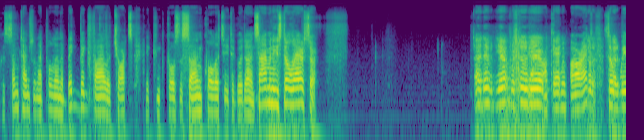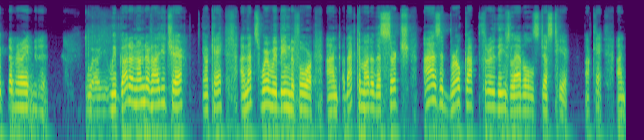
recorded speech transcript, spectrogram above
Because sometimes when I pull in a big, big file of charts, it can cause the sound quality to go down. Simon, are you still there, sir? Uh, David, yeah, we're still yeah, here. Okay, we've all right. Got, so got we've seven or eight minutes. We've got an undervalued share, okay, and that's where we've been before, and that came out of the search as it broke up through these levels just here. Okay, and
